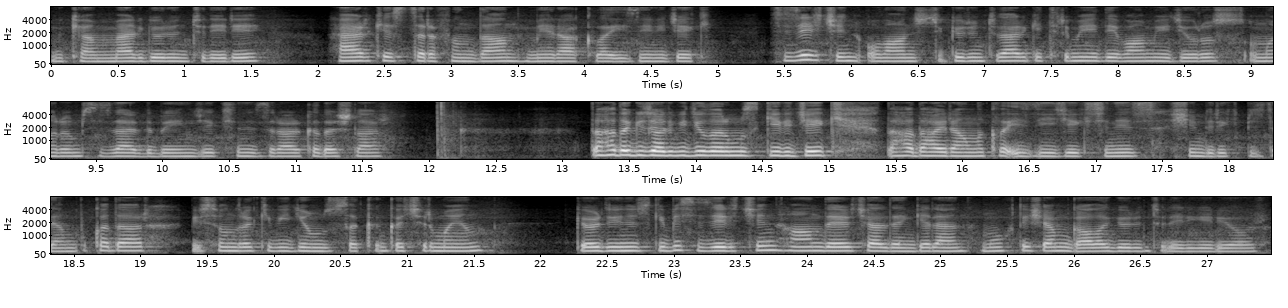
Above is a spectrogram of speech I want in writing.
mükemmel görüntüleri herkes tarafından merakla izlenecek. Sizler için olağanüstü görüntüler getirmeye devam ediyoruz. Umarım sizler de beğeneceksinizdir arkadaşlar. Daha da güzel videolarımız gelecek. Daha da hayranlıkla izleyeceksiniz. Şimdilik bizden bu kadar. Bir sonraki videomuzu sakın kaçırmayın. Gördüğünüz gibi sizler için Hande Erçel'den gelen muhteşem gala görüntüleri geliyor.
